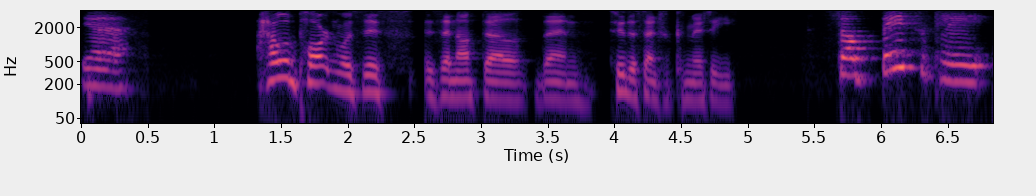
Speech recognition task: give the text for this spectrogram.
yeah. How important was this Zhenotdel then to the Central Committee? So basically,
